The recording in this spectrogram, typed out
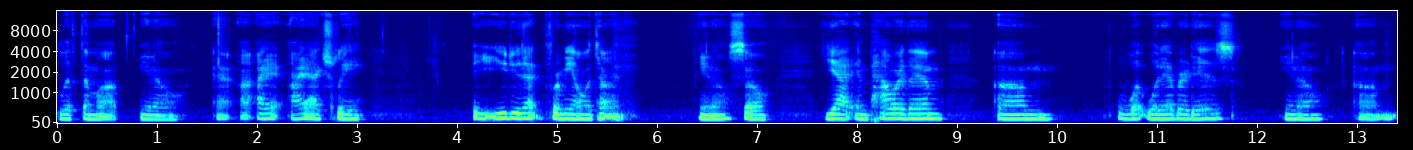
Lift them up, you know. I, I I actually you do that for me all the time. You know, so yeah, empower them, um, what whatever it is, you know, um,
